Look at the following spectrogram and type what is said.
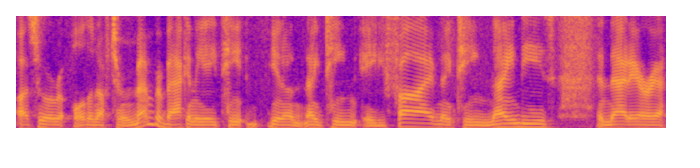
us who are old enough to remember back in the 18 you know 1985 1990s in that area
